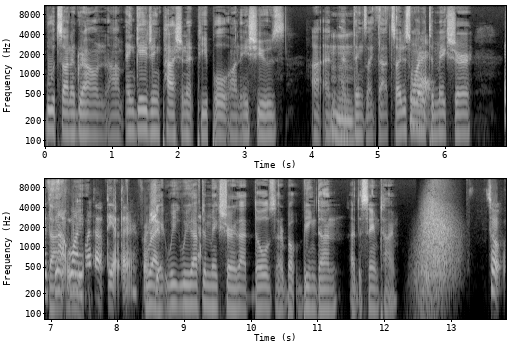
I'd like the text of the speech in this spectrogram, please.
boots on the ground, um, engaging passionate people on issues uh, and, and things like that. So I just wanted Right. to make sure It's that not one we- without the other, for right sure. we we have to make sure that those are both being done at the same time. So,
